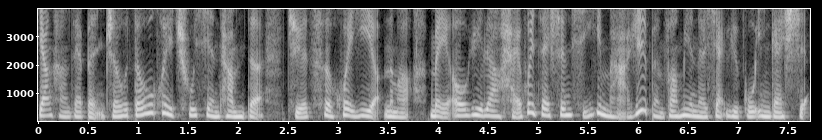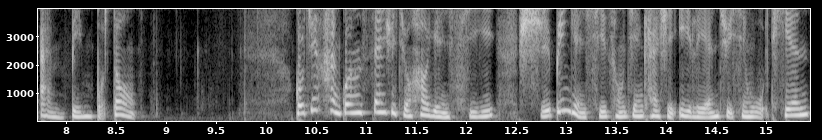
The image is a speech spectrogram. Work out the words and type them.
央行在本周都会出现他们的决策会议。那么美欧预料还会再升息一码，日本方面呢，现在预估应该是按兵不动。国军汉光三十九号演习实兵演习从今天开始一连举行五天，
